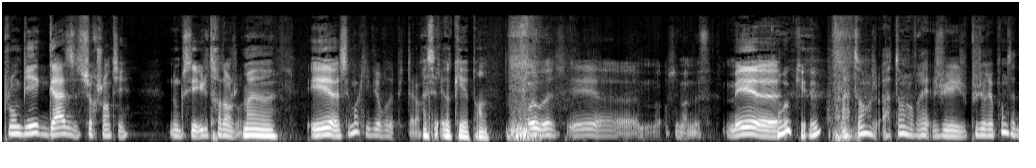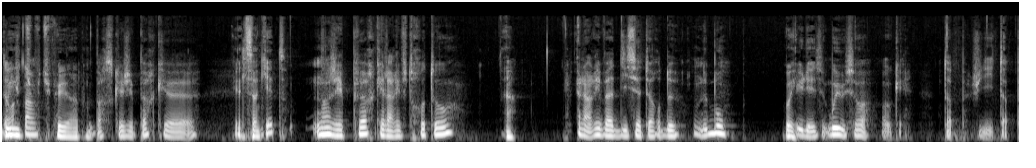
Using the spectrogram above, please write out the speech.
Plombier gaz sur chantier. Donc c'est ultra dangereux. ouais. Et euh, c'est moi qui vire depuis tout à l'heure. Ah, c'est- ok, pardon. ouais ouais c'est euh, c'est ma meuf. Mais euh, Ok. attends je- attends en vrai je, vais- je peux lui répondre ça te Oui, dérange pas tu, tu peux lui répondre. parce que j'ai peur que Elle s'inquiète? Non j'ai peur qu'elle arrive trop tôt Ah. elle arrive à 17h02 on est bon Oui. il est oui oui ça va ok top je lui dis top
